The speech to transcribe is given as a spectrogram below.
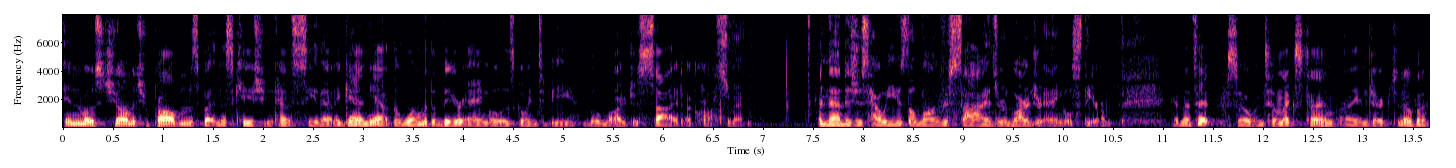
in most geometry problems, but in this case you can kind of see that. Again, yeah, the one with the bigger angle is going to be the largest side across from it. And that is just how we use the longer sides or larger angles theorem. And that's it. So until next time, I am Derek Genova.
